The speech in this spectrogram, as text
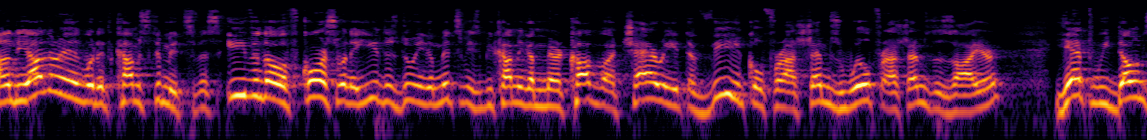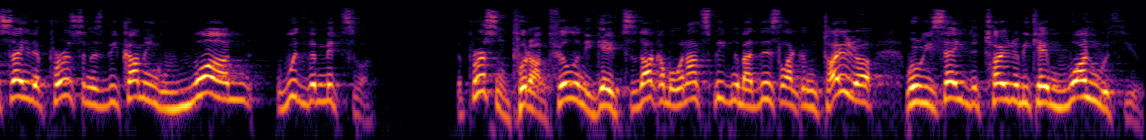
On the other hand, when it comes to mitzvahs, even though, of course, when a Yid is doing a mitzvah, he's becoming a merkava, a chariot, a vehicle for Hashem's will, for Hashem's desire, yet we don't say the person is becoming one with the mitzvah. The person put on tefillin, he gave tzedakah, but we're not speaking about this like in Torah, where we say the Torah became one with you.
